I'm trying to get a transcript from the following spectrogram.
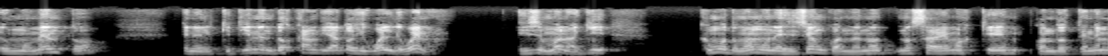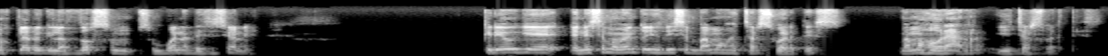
un momento en el que tienen dos candidatos igual de buenos. Y dicen, bueno, aquí, ¿cómo tomamos una decisión cuando no, no sabemos qué es, cuando tenemos claro que los dos son, son buenas decisiones? Creo que en ese momento ellos dicen, vamos a echar suertes, vamos a orar y echar suertes.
